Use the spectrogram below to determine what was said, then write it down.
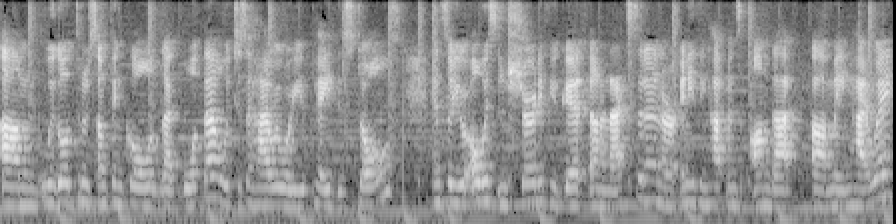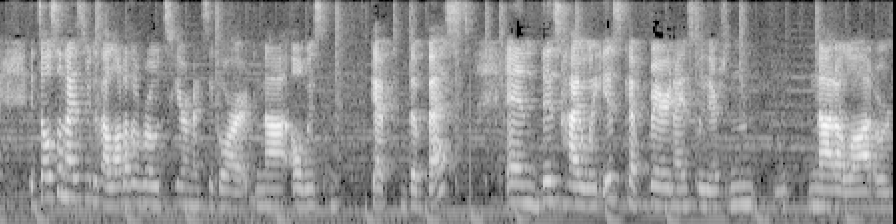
um, we go through something called La Cuota, which is a highway where you pay these tolls. And so you're always insured if you get on an accident or anything happens on that uh, main highway. It's also nice because a lot of the roads here in Mexico are not always kept the best and this highway is kept very nicely there's not a lot or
